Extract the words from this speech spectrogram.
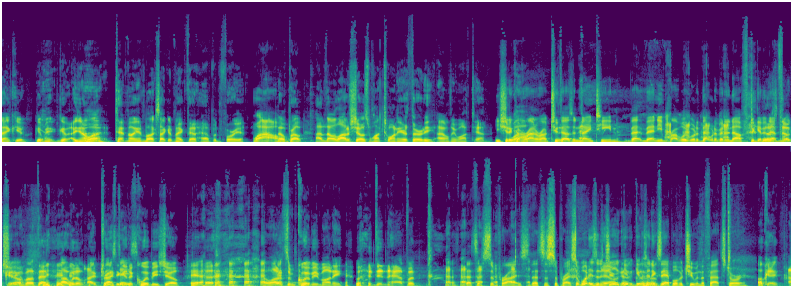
Thank you. Give me, give, you know uh-huh. what? Ten million bucks, I could make that happen for you. Wow. no problem. I know a lot of shows want twenty or thirty. I only want ten. You should have come around around 2019. That then you probably would have. That would have been enough to get a There's Netflix no show. about that. I would have. I tried These to get a days? Quibi show. Yeah. I wanted some Quibi money, but it didn't happen. That's a surprise. That's a surprise. So, what is it? A chew? Give, give us an example of a chewing the fat story. Okay, uh,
